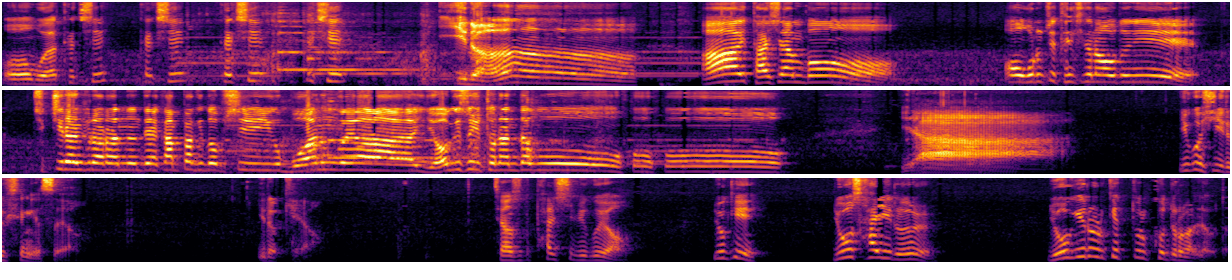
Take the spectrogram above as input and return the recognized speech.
어 뭐야 택시? 택시? 택시? 택시? 이라 아 다시 한번 어 오른쪽 택시가 나오더니 직진한 줄 알았는데 깜빡이도 없이 이거 뭐 하는 거야? 여기서 유턴한다고. 호호. 야. 이것이 이렇게 생겼어요. 이렇게요. 제한속도 80이고요. 여기 요 사이를 여기를 이렇게 뚫고 들어가려고.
